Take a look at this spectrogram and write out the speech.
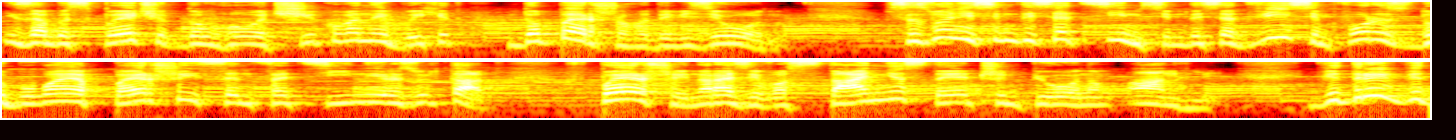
і забезпечив довгоочікуваний вихід до першого дивізіону. В сезоні 77-78 Форест здобуває перший сенсаційний результат. Вперше і наразі востаннє стає чемпіоном Англії. Відрив від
